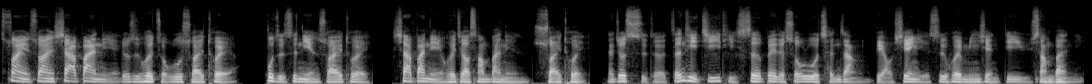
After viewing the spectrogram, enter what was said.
算一算下半年就是会走入衰退了，不只是年衰退。下半年也会较上半年衰退，那就使得整体记忆体设备的收入成长表现也是会明显低于上半年。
